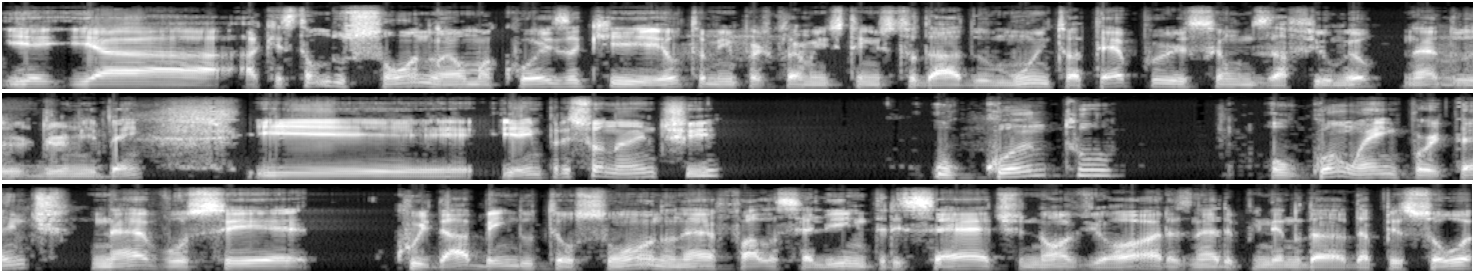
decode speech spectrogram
e, e a, a questão do sono é uma coisa que eu também particularmente tenho estudado muito, até por ser um desafio meu, né, uhum. dormir bem. E, e é impressionante o quanto o quão é importante, né, você cuidar bem do teu sono, né? Fala-se ali entre 7 e 9 horas, né? Dependendo da, da pessoa,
